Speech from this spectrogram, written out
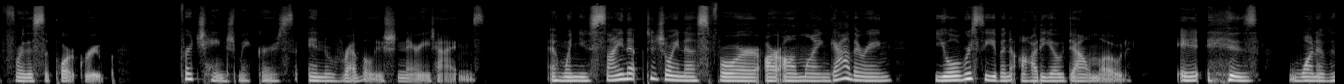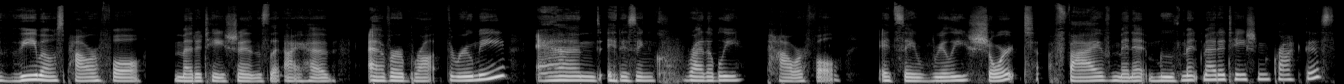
for the support group for changemakers in revolutionary times. And when you sign up to join us for our online gathering, you'll receive an audio download. It is one of the most powerful meditations that I have ever brought through me. And it is incredibly powerful. It's a really short five minute movement meditation practice,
